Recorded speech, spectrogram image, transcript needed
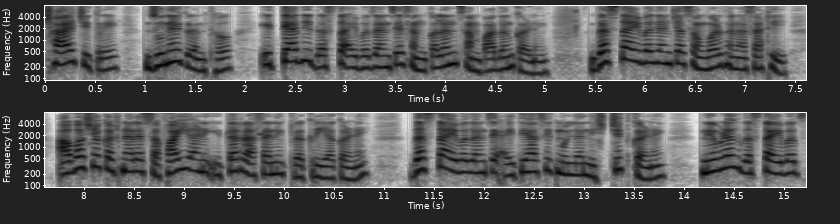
छायाचित्रे जुने ग्रंथ इत्यादी दस्तऐवजांचे संकलन संपादन करणे. दस्तऐवजांच्या संवर्धनासाठी आवश्यक असणाऱ्या सफाई आणि इतर रासायनिक प्रक्रिया करणे. दस्तऐवजांचे ऐतिहासिक मूल्य निश्चित करणे. निवडक दस्तऐवज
